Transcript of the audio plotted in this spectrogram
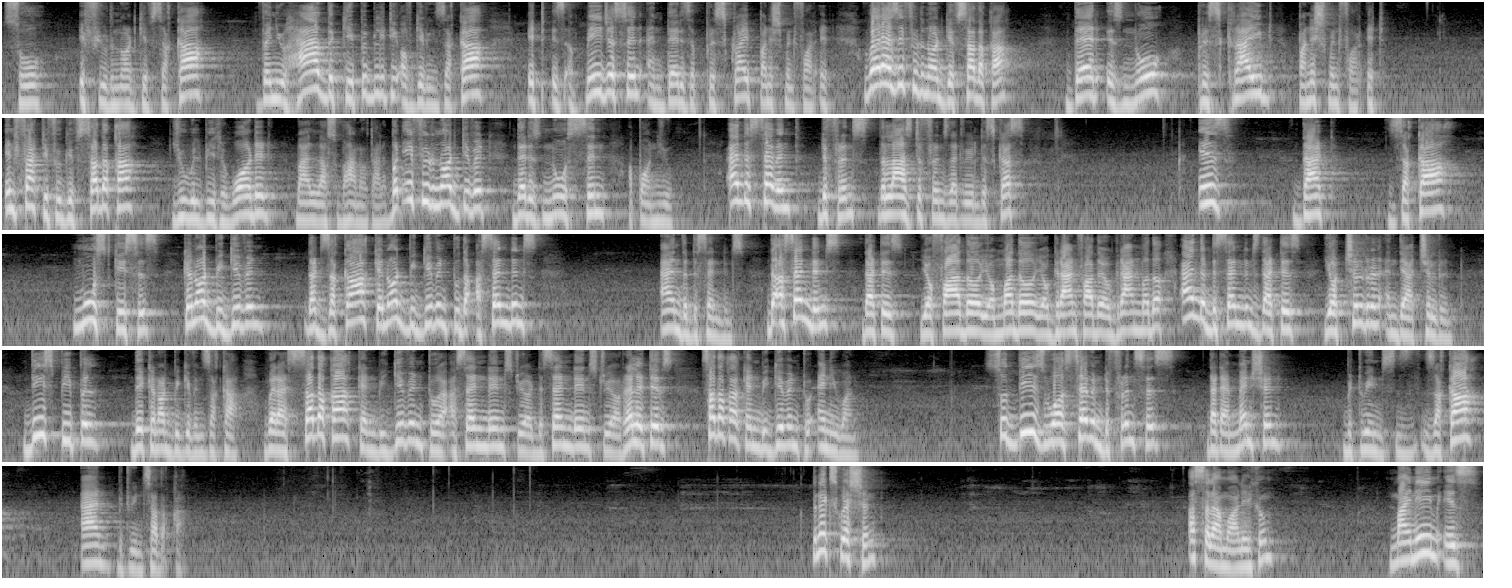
So if you do not give zakah, when you have the capability of giving zakah, it is a major sin and there is a prescribed punishment for it. Whereas if you do not give sadaqah, there is no prescribed punishment for it. In fact, if you give sadaqah, you will be rewarded by Allah subhanahu wa ta'ala. But if you do not give it, there is no sin upon you. And the seventh difference, the last difference that we will discuss, is that zakah, most cases, cannot be given that zakah cannot be given to the ascendants and the descendants. The ascendants, that is your father, your mother, your grandfather, your grandmother, and the descendants, that is your children and their children. These people, they cannot be given zakah. Whereas sadaqah can be given to your ascendants, to your descendants, to your relatives. Sadaqah can be given to anyone. So these were seven differences that I mentioned between zakah and between sadaqah. The next question Assalamu alaikum. My name is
